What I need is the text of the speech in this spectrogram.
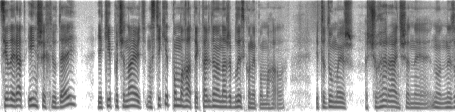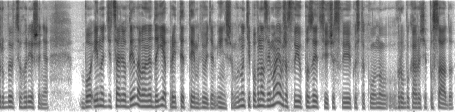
цілий ряд інших людей, які починають настільки допомагати, як та людина навіть близько не допомагала. І ти думаєш, а чого я раніше не ну, не зробив цього рішення? Бо іноді ця людина вона не дає прийти тим людям іншим. Ну, типу, вона займає вже свою позицію чи свою якусь таку, ну, грубо кажучи, посаду.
